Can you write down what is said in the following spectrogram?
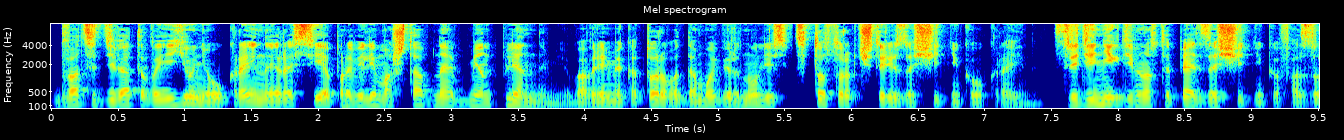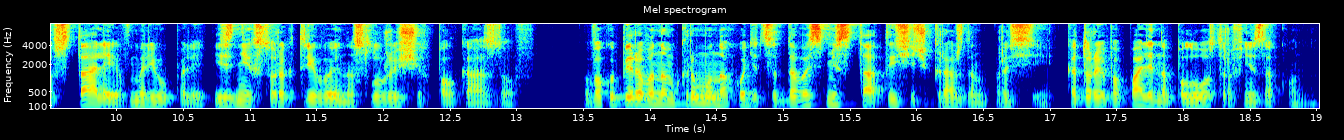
29 июня Украина и Россия провели масштабный обмен пленными, во время которого домой вернулись 144 защитника Украины. Среди них 95 защитников Азовстали в Мариуполе, из них 43 военнослужащих полка Азов. В оккупированном Крыму находится до 800 тысяч граждан России, которые попали на полуостров незаконно.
